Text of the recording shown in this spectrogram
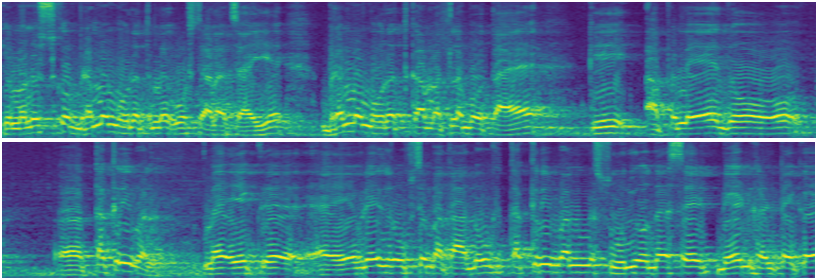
कि मनुष्य को ब्रह्म मुहूर्त में उठ जाना चाहिए। ब्रह्म मुहूर्त का मतलब होता है कि अपने जो तकरीबन, मैं एक एवरेज रूप से बता दूँ कि तकरीबन सूर्योदय से डेढ़ घंटे के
